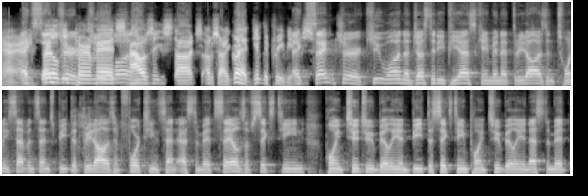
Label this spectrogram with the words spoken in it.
All right. Building permits, Q1. housing stocks. I'm sorry. Go ahead. Give the preview. Accenture Q1 adjusted EPS came in at $3.27, beat the $3.14 estimate. Sales of 16.22 billion, beat the 16.2 billion estimate.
